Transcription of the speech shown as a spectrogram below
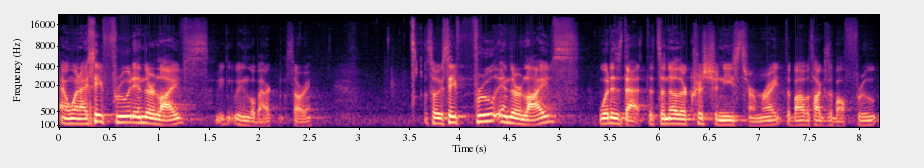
And when I say fruit in their lives, we can go back, sorry. So we say fruit in their lives. What is that? That's another Christianese term, right? The Bible talks about fruit.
